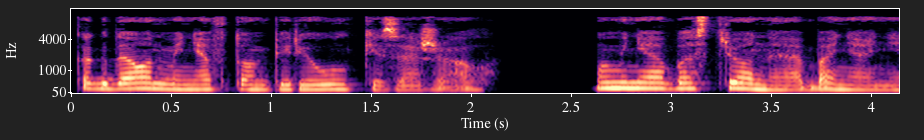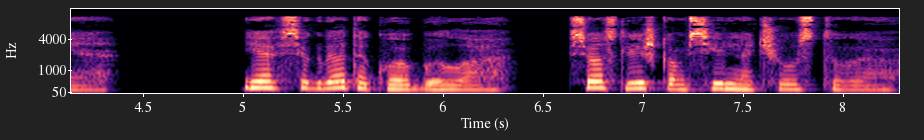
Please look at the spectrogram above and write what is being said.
когда он меня в том переулке зажал. У меня обостренное обоняние. Я всегда такое была, все слишком сильно чувствую.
